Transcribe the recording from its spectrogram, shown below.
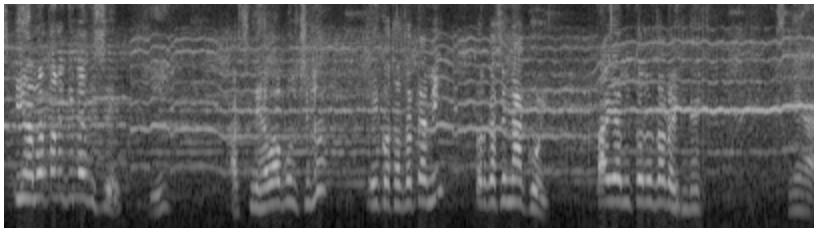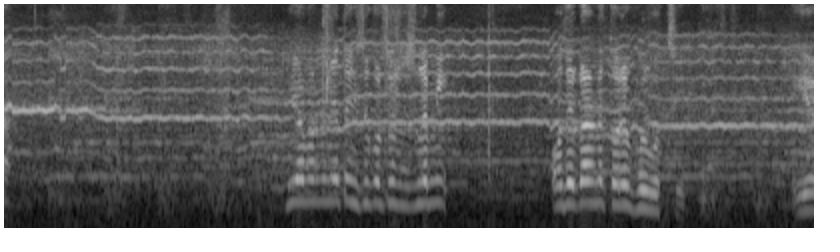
স্নেহামা তোরে কিনা দিছে। কি? আর স্নেহামা বলছিল এই কথা যাতে আমি তোর কাছে না কই তাই আমি তোরে দাঁড়াই নাই। স্নেহা তুই আমার মনে এত কিছু করছিস আসলে আমি ওদের কারণে তোরে ভুল করছি ইয়ে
